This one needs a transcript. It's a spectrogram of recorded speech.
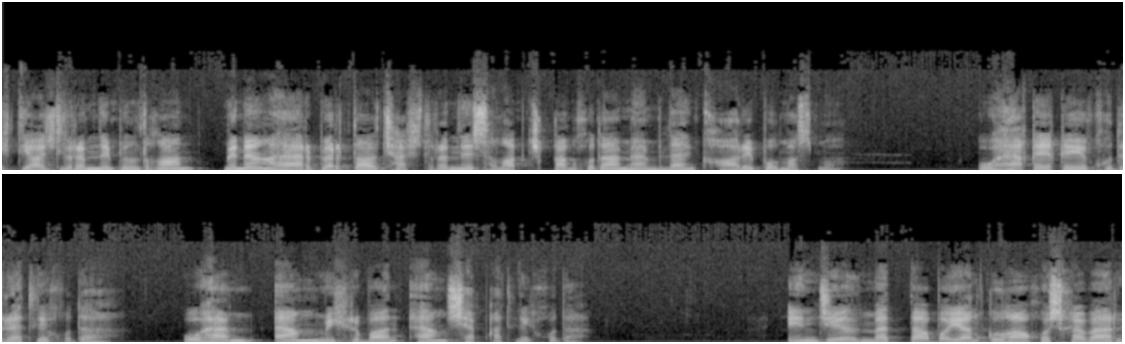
іхтияжлірімні билдған, Менен ар тал чачларымны санап чыккан Худо мен менен кари болмасмы? У хакыйкы кудратлы худа. У хам эң мехрибан, эң шафкатлы худа. Инжил Матта баян кылган хош хабар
